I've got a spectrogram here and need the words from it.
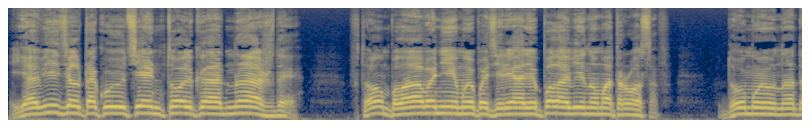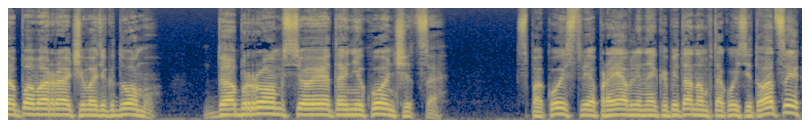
«Я видел такую тень только однажды. В том плавании мы потеряли половину матросов. Думаю, надо поворачивать к дому. Добром все это не кончится». Спокойствие, проявленное капитаном в такой ситуации,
